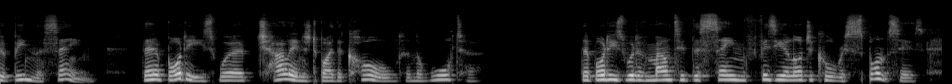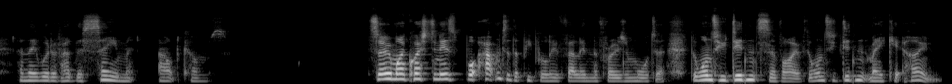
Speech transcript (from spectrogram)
have been the same. Their bodies were challenged by the cold and the water. Their bodies would have mounted the same physiological responses and they would have had the same outcomes. So, my question is what happened to the people who fell in the frozen water? The ones who didn't survive, the ones who didn't make it home?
